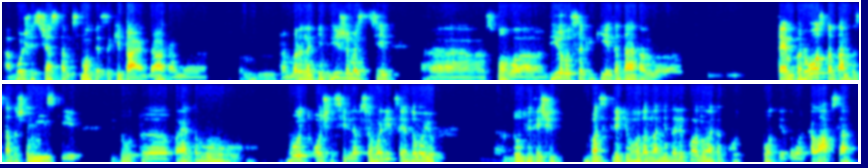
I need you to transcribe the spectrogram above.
а больше сейчас там смотрят за Китаем, да, там, там рынок недвижимости, слово вируса какие-то, да, там темпы роста там достаточно низкие идут, э, поэтому будет очень сильно все валиться. Я думаю, до 2023 года нам недалеко, но это будет год, я думаю, коллапса,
